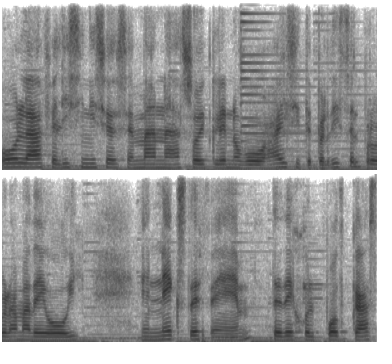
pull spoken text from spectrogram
Hola, feliz inicio de semana. Soy Clenovoa y si te perdiste el programa de hoy en Next FM, te dejo el podcast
